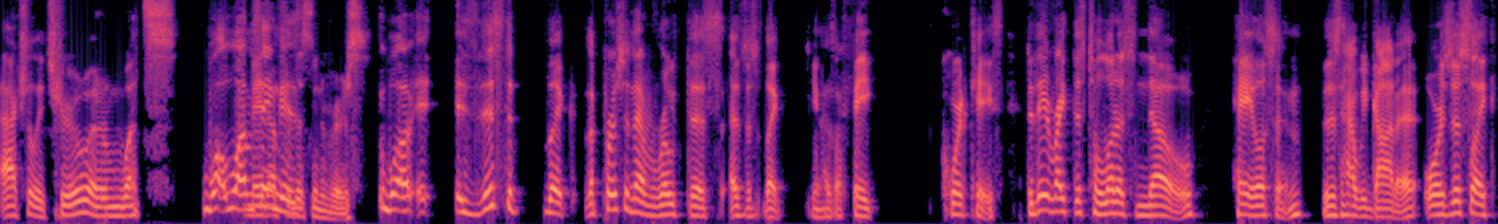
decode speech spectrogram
actually true and what's What what I'm saying is, this universe. well, i- is this the like the person that wrote this as just like you know as a fake court case? Did they write this to let us know? Hey, listen, this is how we got it, or is this like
